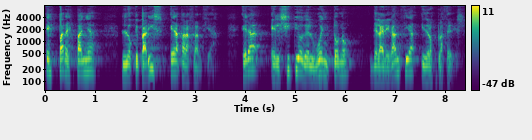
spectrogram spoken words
es para España lo que París era para Francia. Era el sitio del buen tono, de la elegancia y de los placeres.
